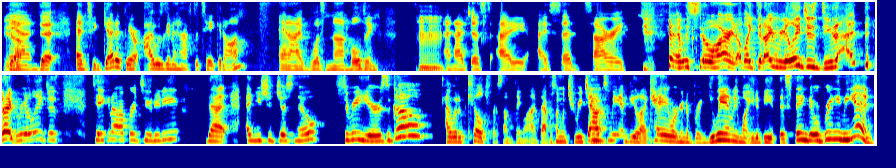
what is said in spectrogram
yeah. and uh, and to get it there i was going to have to take it on and i was not holding mm. and i just i i said sorry it was so hard i'm like did i really just do that did i really just take an opportunity that and you should just know three years ago I would have killed for something like that. For someone to reach out to me and be like, hey, we're going to bring you in. We want you to be at this thing. They were bringing me in.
